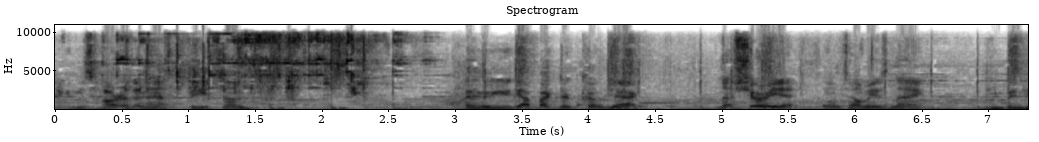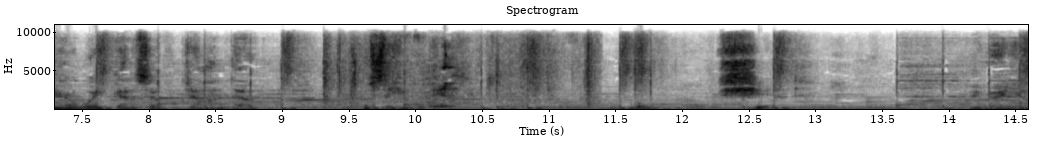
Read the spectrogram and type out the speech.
Making this harder than it has to be, son. Hey, who you got back there, Kojak? Not sure yet. Won't tell me his name. He been here a week, got himself a John Doe. Let's go see who it is. Oh, shit. Hey, radio.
